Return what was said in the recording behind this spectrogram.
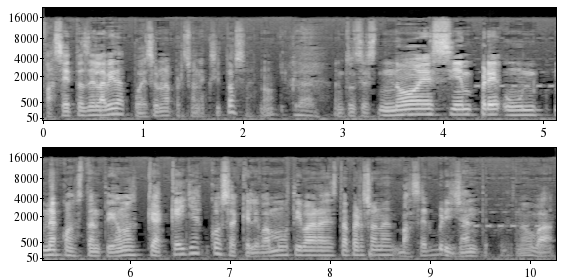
facetas de la vida puede ser una persona exitosa, ¿no? Claro. Entonces, no es siempre un- una constante, digamos que aquella cosa que le va a motivar a esta persona va a ser brillante, pues, ¿no? Va,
